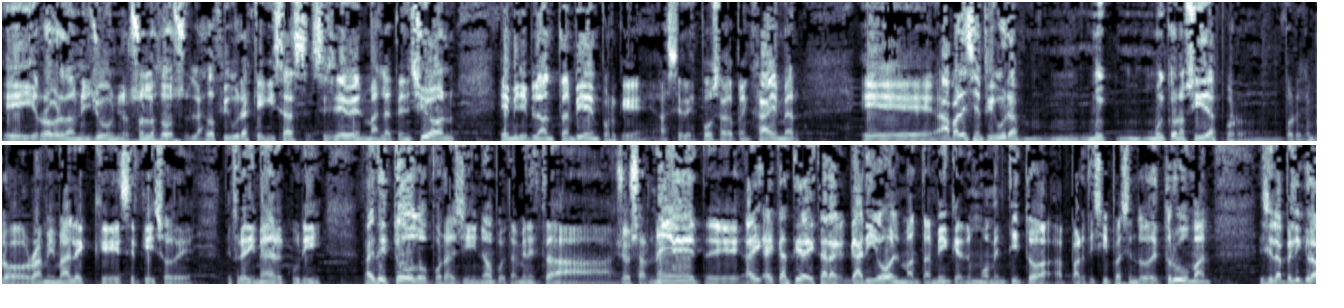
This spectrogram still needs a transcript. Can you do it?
eh, y Robert Downey Jr. Son los dos, las dos figuras que quizás se lleven más la atención. Emily Blunt también, porque hace de esposa de Oppenheimer. Eh, aparecen figuras muy, muy conocidas por, por ejemplo, Rami Malek, que es el que hizo de, Freddie Mercury. Hay de todo por allí, ¿no? Porque también está Josh Arnett, eh, hay, hay cantidad de estar Gary Oldman también, que en un momentito a, a participa haciendo de Truman. Es decir, la película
